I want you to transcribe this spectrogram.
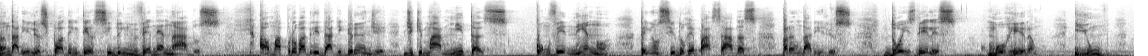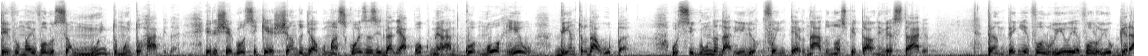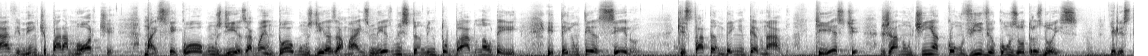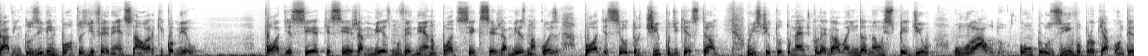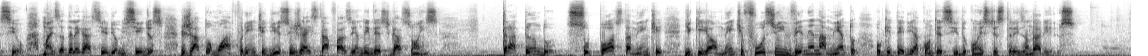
Andarilhos podem ter sido envenenados. Há uma probabilidade grande de que marmitas com veneno tenham sido repassadas para andarilhos. Dois deles morreram e um teve uma evolução muito, muito rápida. Ele chegou se queixando de algumas coisas e dali a pouco morreu dentro da UPA. O segundo andarilho, que foi internado no hospital universitário, também evoluiu e evoluiu gravemente para a morte, mas ficou alguns dias, aguentou alguns dias a mais, mesmo estando entubado na UTI. E tem um terceiro que está também internado, que este já não tinha convívio com os outros dois. Ele estava inclusive em pontos diferentes na hora que comeu. Pode ser que seja mesmo veneno, pode ser que seja a mesma coisa, pode ser outro tipo de questão. O Instituto Médico Legal ainda não expediu um laudo conclusivo para o que aconteceu, mas a Delegacia de Homicídios já tomou a frente disso e já está fazendo investigações tratando supostamente de que realmente fosse um envenenamento o que teria acontecido com estes três andarilhos.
